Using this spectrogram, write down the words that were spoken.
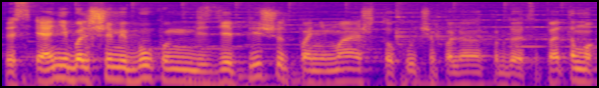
То есть и они большими буквами везде пишут, понимая, что куча паленок продается. Поэтому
